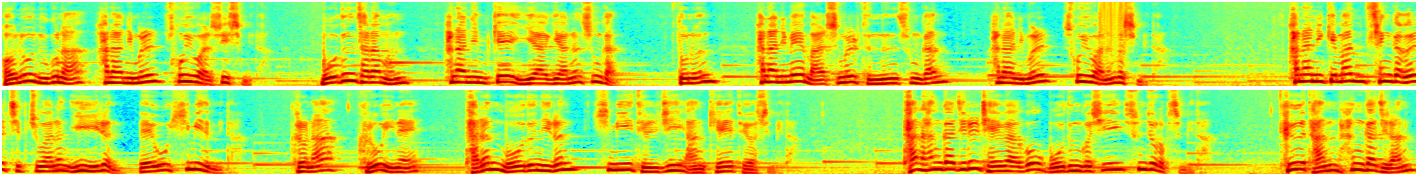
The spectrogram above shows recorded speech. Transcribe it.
어느 누구나 하나님을 소유할 수 있습니다. 모든 사람은 하나님께 이야기하는 순간 또는 하나님의 말씀을 듣는 순간 하나님을 소유하는 것입니다. 하나님께만 생각을 집중하는 이 일은 매우 힘이 듭니다. 그러나 그로 인해 다른 모든 일은 힘이 들지 않게 되었습니다. 단 한 가지를 제외하고 모든 것이 순조롭습니다. 그 단 한 가지란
